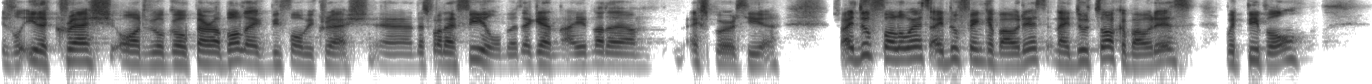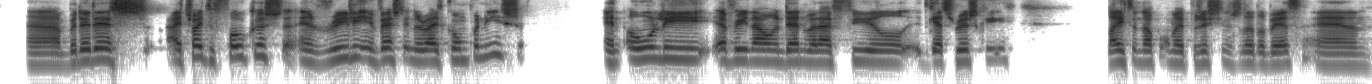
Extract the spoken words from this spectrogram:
it will either crash or it will go parabolic before we crash. Uh, that's what I feel. But again, I am not an expert here. So I do follow it, I do think about it, and I do talk about it with people. Uh, but it is, I try to focus and really invest in the right companies. And only every now and then, when I feel it gets risky, lighten up on my positions a little bit and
